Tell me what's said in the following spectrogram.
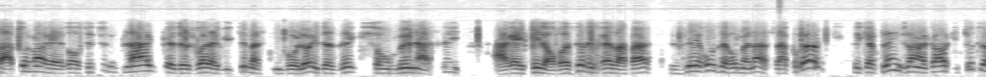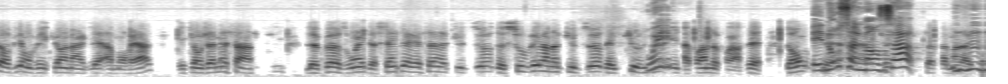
tu as absolument raison. C'est une blague que de jouer à la victime à ce niveau-là et de dire qu'ils sont menacés. Arrêtez, là, on va se dire les vraies affaires. Zéro, zéro menace. La preuve, c'est qu'il y a plein de gens encore qui, toute leur vie, ont vécu en anglais à Montréal et qui n'ont jamais senti le besoin de s'intéresser à notre culture, de s'ouvrir à notre culture, d'être curieux Oui. et d'apprendre le français. Donc, Et non euh, seulement ça. Mhm.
